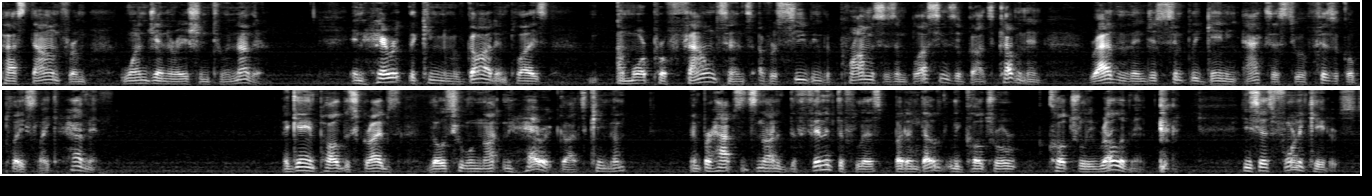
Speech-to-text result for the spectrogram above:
passed down from one generation to another inherit the kingdom of God implies a more profound sense of receiving the promises and blessings of God's covenant rather than just simply gaining access to a physical place like heaven. Again, Paul describes those who will not inherit God's kingdom, and perhaps it's not a definitive list, but undoubtedly cultural, culturally relevant. he says fornicators,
